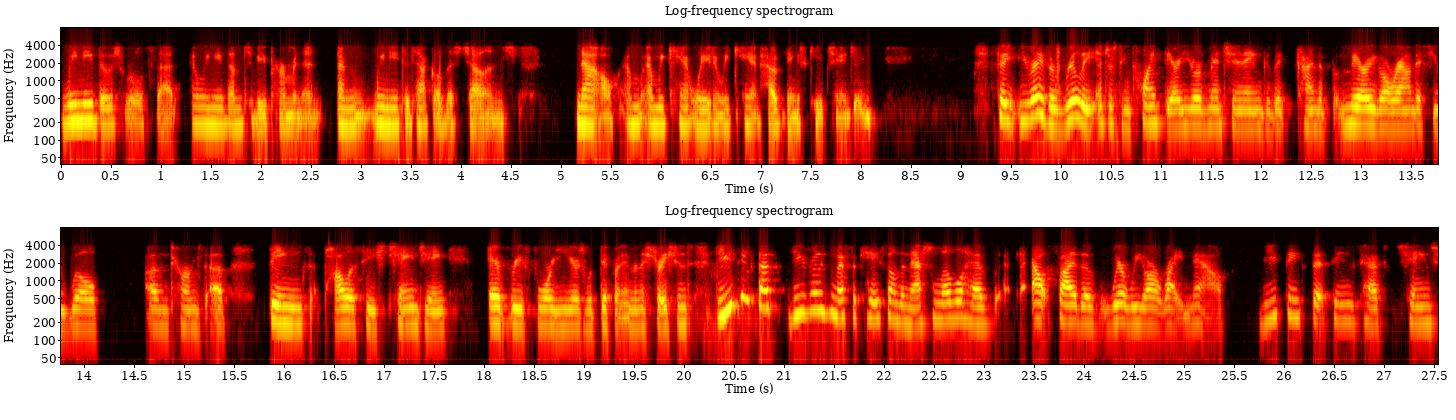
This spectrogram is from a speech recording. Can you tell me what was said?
we need those rules set and we need them to be permanent and we need to tackle this challenge now and, and we can't wait and we can't have things keep changing. So you raise a really interesting point there. You're mentioning the kind of merry-go-round if you will in terms of things policies changing every four years with different administrations. Do you think that do you really think that's the case on the national level? Have outside of where we are right now do you think that things have changed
